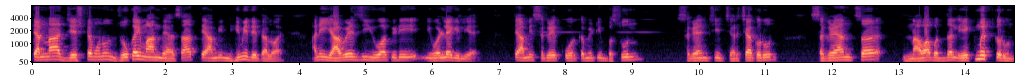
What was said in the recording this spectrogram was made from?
त्यांना ज्येष्ठ म्हणून जो काही मान द्यायचा ते आम्ही नेहमी देत आलो आहे. आणि यावेळेस जी युवा पिढी निवडल्या गेली आहे ते आम्ही सगळे कोर कमिटी बसून सगळ्यांची चर्चा करून सगळ्यांचं नावाबद्दल एकमत करून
